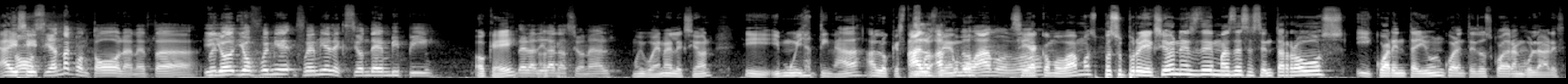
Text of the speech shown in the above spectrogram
ahí no, sí. sí anda con todo, la neta. Y Pues- yo, yo fue mi, fue mi elección de MVP. Ok. de la Liga. Nacional. Muy buena elección y, y muy atinada a lo que A estamos lo- a viendo. vamos, Sí, a cómo vamos. Pues su proyección es de más de 60 robos y 41, 42 cuadrangulares.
